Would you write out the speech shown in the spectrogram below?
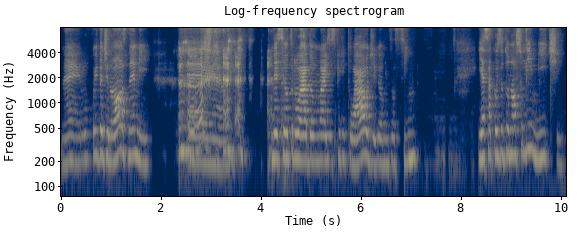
né, a Ilu cuida de nós, né, Mi? Uhum. É, nesse outro lado mais espiritual, digamos assim. E essa coisa do nosso limite.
